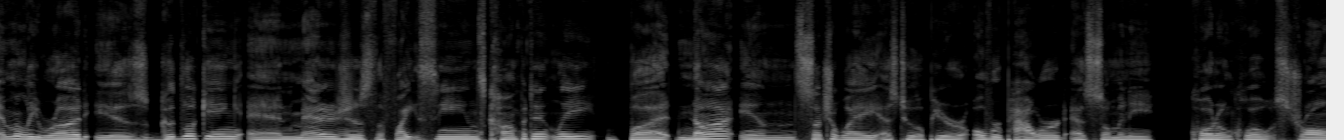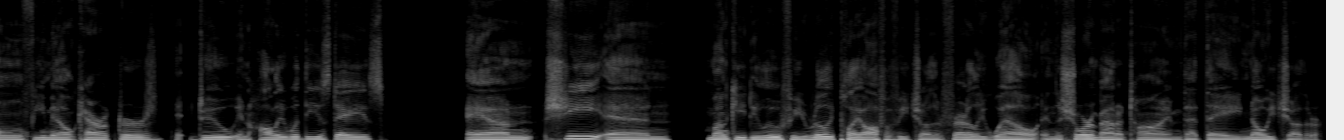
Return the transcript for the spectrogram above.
Emily Rudd is good looking and manages the fight scenes competently, but not in such a way as to appear overpowered as so many quote unquote strong female characters do in Hollywood these days. And she and Monkey D. Luffy really play off of each other fairly well in the short amount of time that they know each other.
